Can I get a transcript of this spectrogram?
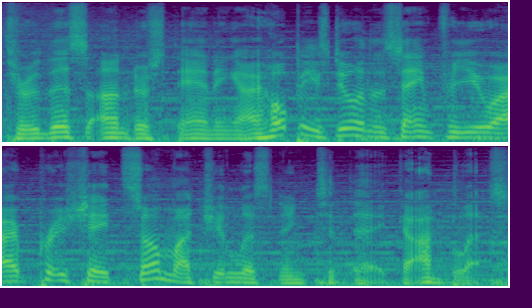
through this understanding. I hope He's doing the same for you. I appreciate so much you listening today. God bless.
